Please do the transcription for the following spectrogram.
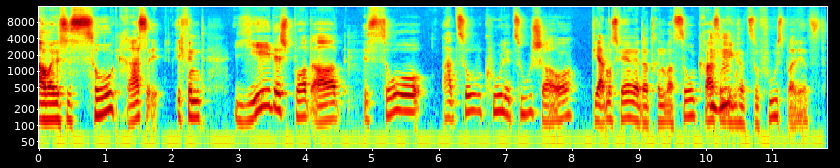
Aber das ist so krass. Ich finde, jede Sportart ist so, hat so coole Zuschauer. Die Atmosphäre da drin war so krass im Gegensatz zu Fußball jetzt.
